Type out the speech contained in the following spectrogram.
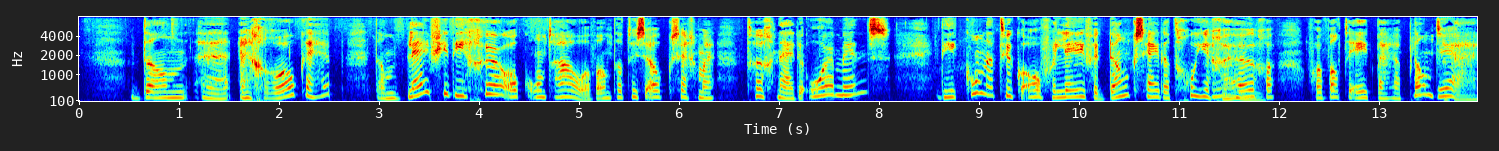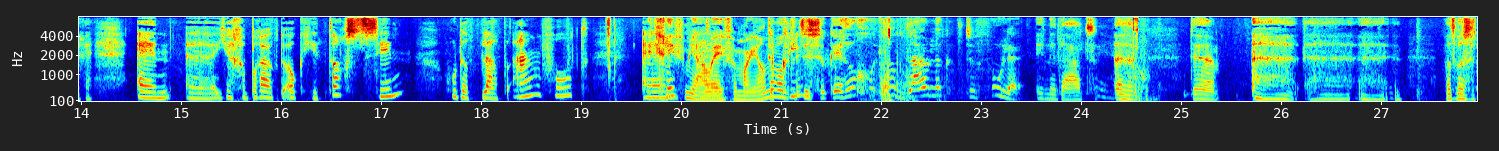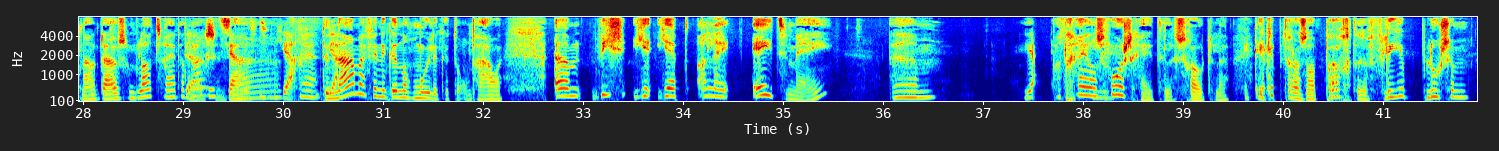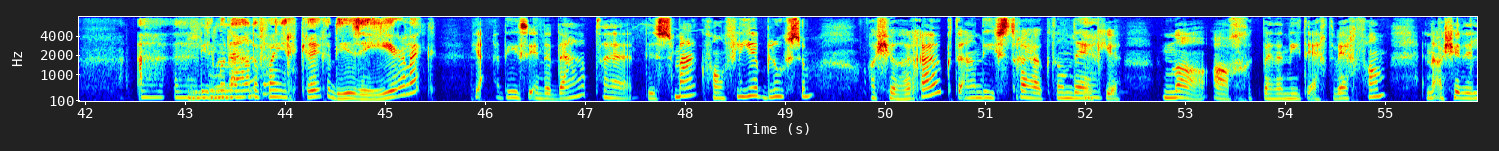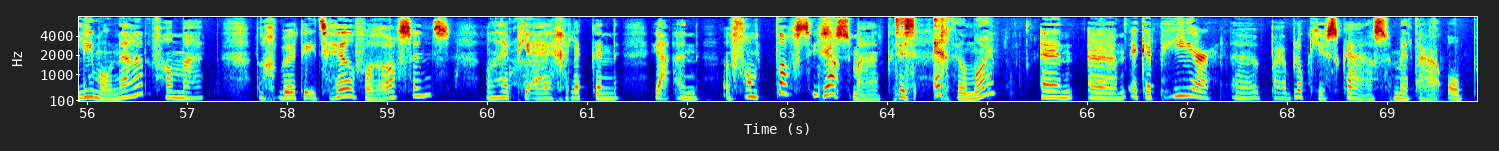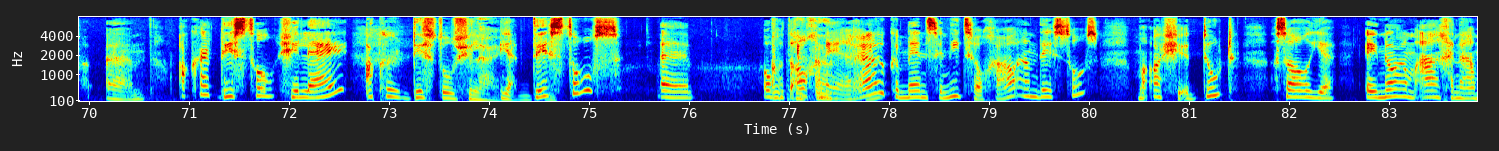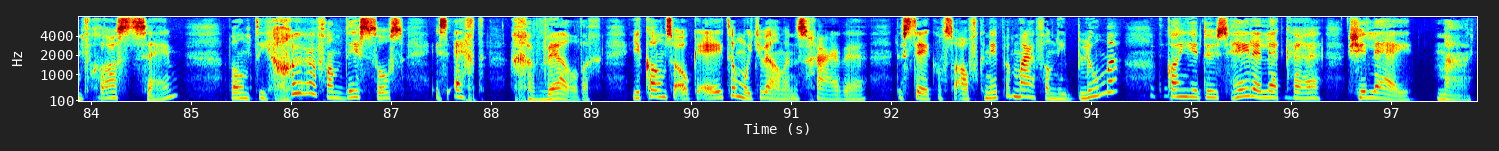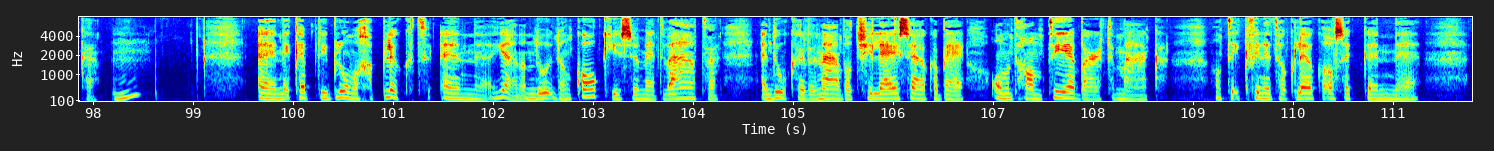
dan, eh, en geroken hebt, dan blijf je die geur ook onthouden. Want dat is ook, zeg maar, terug naar de oermens. Die kon natuurlijk overleven dankzij dat goede geheugen... voor wat de eetbare planten waren. En eh, je gebruikt ook je tastzin, hoe dat blad aanvoelt. En, Ik geef hem jou even, Marianne, want het is ook heel, goed, heel duidelijk te voelen, inderdaad. Eh, de, wat was het nou, duizendblad, zei dat? Duizend, Ja. ja. Ja. De namen vind ik het nog moeilijker te onthouden. Ehm, je, je hebt allerlei eten mee. Ehm, Ja. wat ga je ons voorschotelen? Schotelen? Ik, heb- heb trouwens al prachtige vlierbloesem eh, eh, limonade. Limonade. van je gekregen. Die is heerlijk. Ja, die is inderdaad eh, de smaak van vlierbloesem. Als je ruikt aan die struik, dan denk je... nou, ach, ik ben er niet echt weg van. En als je er limonade van maakt, dan gebeurt er iets heel verrassends. Dan heb je eigenlijk een, ja, een, een fantastische Ja. smaak. Het is echt heel mooi. En ehm, ik heb hier eh, een paar blokjes kaas met daarop ehm akkerdistelgelei. Akkerdistelgelei. Ja, distels. Eh, over het Oh, algemeen eh, ruiken mensen niet zo gauw aan distels. Maar als je het doet, zal je enorm aangenaam verrast zijn. Want die geur van distels is echt geweldig. Je kan ze ook eten, moet je wel met een schaar de, de stekels eraf knippen. Maar van die bloemen kan je dus hele lekkere gelei maken. En ik heb die bloemen geplukt. En eh, ja, dan, doe, dan kook je ze met water. En doe ik er daarna wat geleisuiker bij om het hanteerbaar te maken. Want ik vind het ook leuk als ik een, eh,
